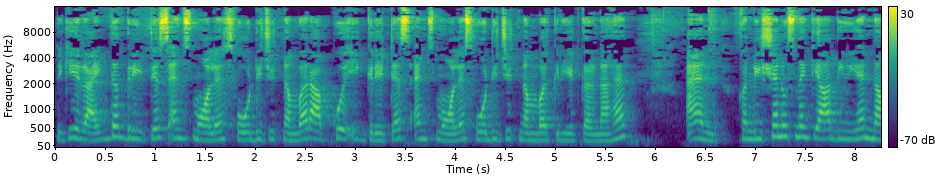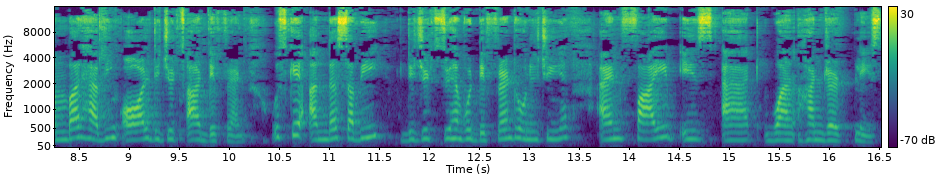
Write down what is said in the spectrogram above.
देखिए right the greatest and smallest four digit number आपको एक greatest and smallest four digit number create करना है। एंड कंडीशन उसने क्या दी हुई है? Number having all digits are different उसके अंदर सभी डिजिट्स जो है वो डिफरेंट होनी चाहिए। And five is at one hundred place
